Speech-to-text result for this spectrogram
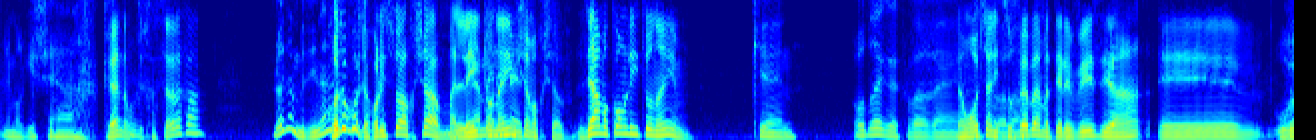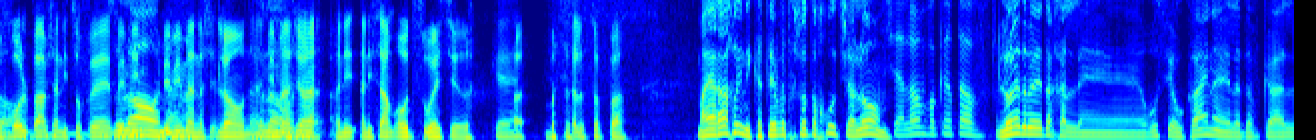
אני מרגיש שה... כן, אתה מרגיש חסר לך? לא יודע, מדינה... קודם כל, אתה יכול לנסוע עכשיו, מלא עיתונאים שם עכשיו. זה המקום לעיתונאים. כן. עוד רגע כבר... אה, למרות שאני צופה לא. בהם בטלוויזיה, אה, ובכל לא. פעם שאני צופה... זו לא העונה. במי מהאנשים... לא העונה. אני שם עוד סוואצ'ר כן. בסל הספה. מאיה רכלין, היא כתבת חדשות החוץ, שלום. שלום, בוקר טוב. לא נדבר איתך על uh, רוסיה-אוקראינה, אלא דווקא על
